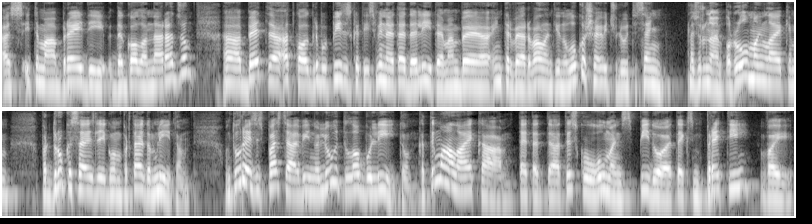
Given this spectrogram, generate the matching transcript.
es itamā breidī de gola neredzu, bet atkal gribu pieskatīties vienai tādai lītai. Man bija intervija ar Valentīnu Lukaševiču ļoti sen. Mēs runājam par rulmaņu laikiem, par drukas aizliegumu, par tādām lietām. Un toreiz es pastāju vienu ļoti labu lītu, ka timā laikā tas, ko Ulmans spīdoja, teiksim, pretī vai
